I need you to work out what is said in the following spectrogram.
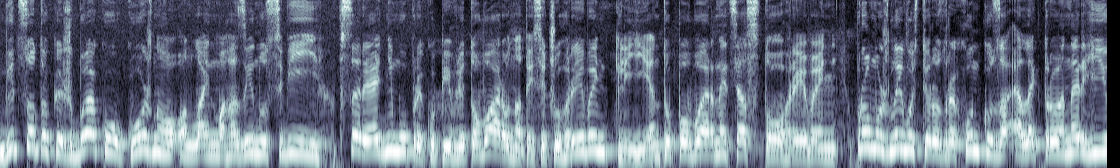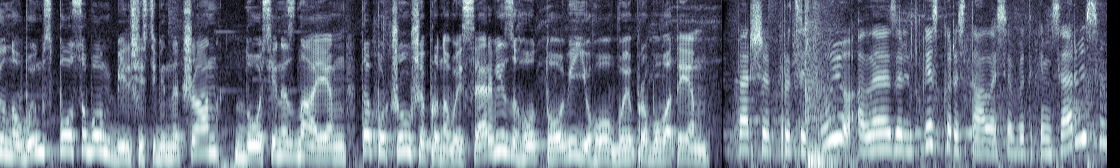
Відсоток кешбеку у кожного онлайн-магазину свій. В середньому при купівлі товару на тисячу гривень клієнту повернеться 100 гривень. Про можливості розрахунку за електроенергію новим способом більшість вінничан досі не знає. Та, почувши про новий сервіс, готові його випробувати. Перше про це чую, але залюбки скористалася би таким сервісом.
